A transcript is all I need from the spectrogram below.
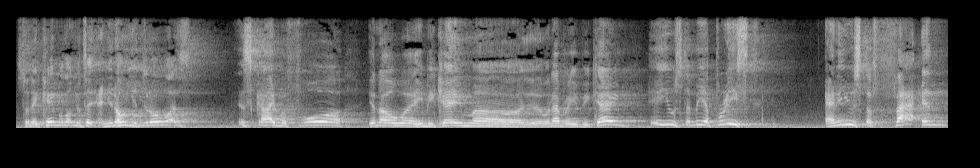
So they came along and said, and you know who Yitro was? This guy before, you know, uh, he became uh, whatever he became, he used to be a priest. And he used to fatten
